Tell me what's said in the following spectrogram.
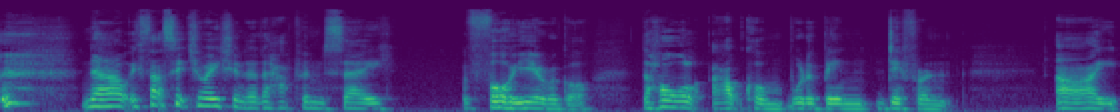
now, if that situation had happened, say, four year ago, the whole outcome would have been different. I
